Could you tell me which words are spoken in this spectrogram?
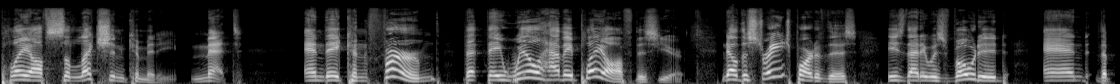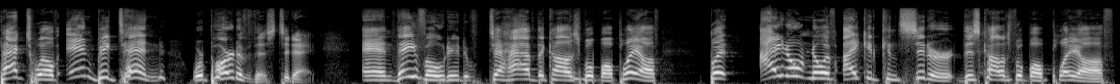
playoff selection committee met and they confirmed that they will have a playoff this year. Now, the strange part of this is that it was voted, and the Pac 12 and Big Ten were part of this today. And they voted to have the college football playoff. But I don't know if I could consider this college football playoff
